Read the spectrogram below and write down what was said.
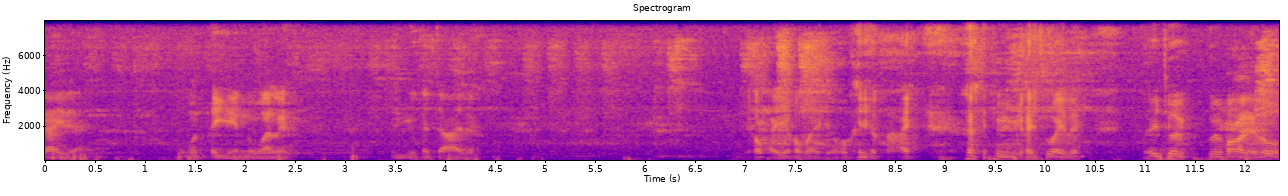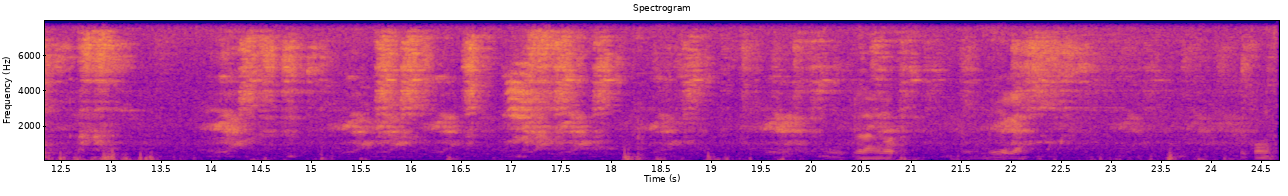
ใกล้ๆเนี่ยมันตีกันนัวเลยตีกันกระจายเลยอย่าเข้าไปอย่าเข้าไปอย่าเข้าไปอย่าตาย ไม่มีใครช่วยเลยเฮ้ยช่วยช่วยพ่อหน่อยลูกำลังรถเรียกกันกองส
